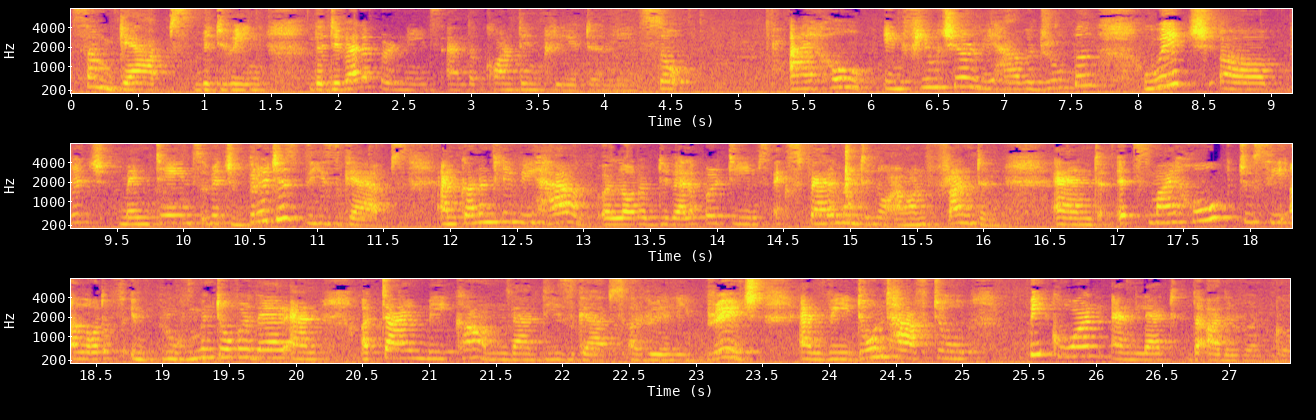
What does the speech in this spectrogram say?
some gaps between the developer needs and the content creator needs. So I hope in future we have a Drupal which uh, which maintains which bridges these gaps and currently we have a lot of developer teams experimenting on front end and it's my hope to see a lot of improvement over there and a time may come that these gaps are really bridged and we don't have to pick one and let the other one go.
